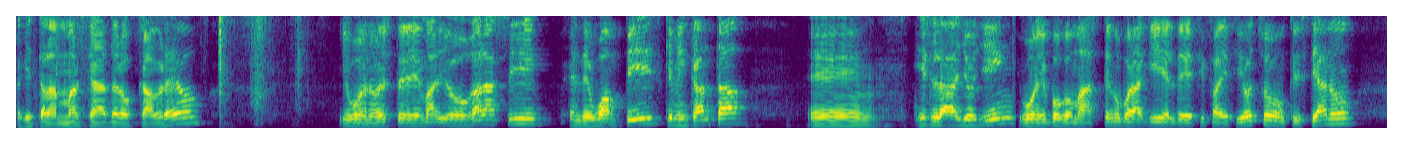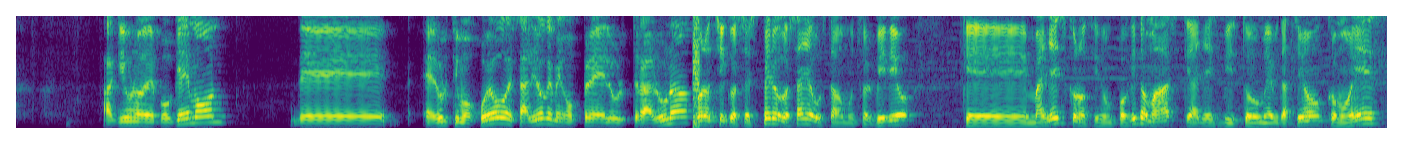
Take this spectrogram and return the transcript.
Aquí están las marcas de los cabreos. Y bueno, este de Mario Galaxy, el de One Piece, que me encanta. Eh, Isla Yojin. Y bueno, y poco más. Tengo por aquí el de FIFA 18 con Cristiano. Aquí uno de Pokémon. De el último juego que salió, que me compré el Ultra Luna. Bueno chicos, espero que os haya gustado mucho el vídeo que me hayáis conocido un poquito más, que hayáis visto mi habitación como es,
